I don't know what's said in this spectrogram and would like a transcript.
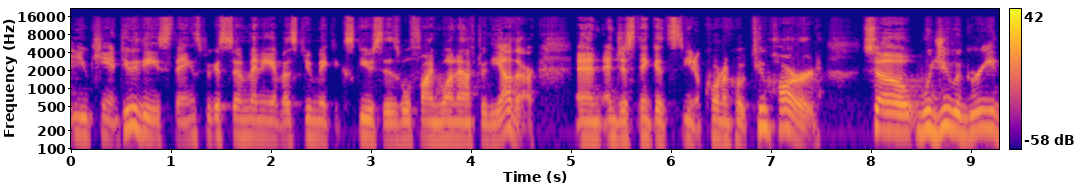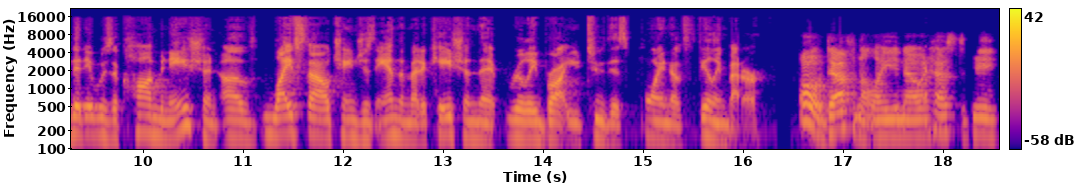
you can't do these things because so many of us do make excuses. We'll find one after the other and, and just think it's, you know, quote unquote, too hard. So, would you agree that it was a combination of lifestyle changes and the medication that really brought you to this point of feeling better? Oh, definitely. You know, it has to be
